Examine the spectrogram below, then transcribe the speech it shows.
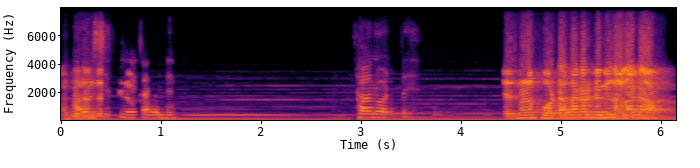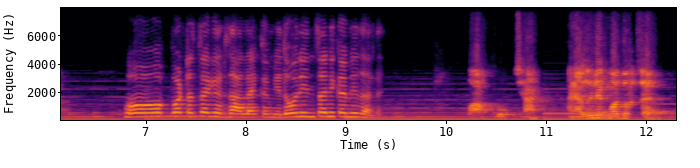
छान वाटतंय तेच मॅडम पोटाचा आकार कमी झाला का हो पोटाचा घर झालाय कमी दोन इंचानी कमी झालाय वा खूप छान आणि अजून एक महत्वाचं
